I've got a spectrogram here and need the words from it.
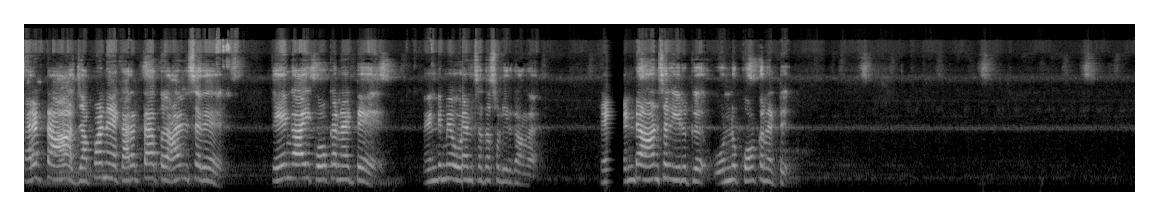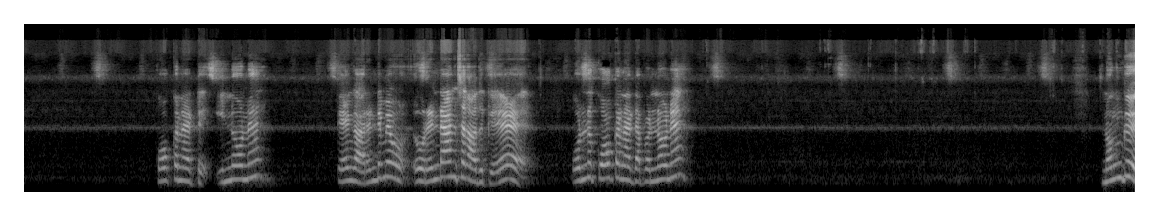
கரெக்டா ஜப்பானே கரெக்டா ஆன்சரு தேங்காய் கோகனட்டு ரெண்டுமே ஒரு ஆன்சர் தான் சொல்லியிருக்காங்க. ரெண்டு ஆன்சர் இருக்கு. ஒன்று கோகனட்டு கோகனட்டு இன்னொன்று தேங்காய். ரெண்டுமே ஒரு ரெண்டு ஆன்சர் அதுக்கு. ஒன்று கோகனட் அப்போ இன்னொன்று நொங்கு.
